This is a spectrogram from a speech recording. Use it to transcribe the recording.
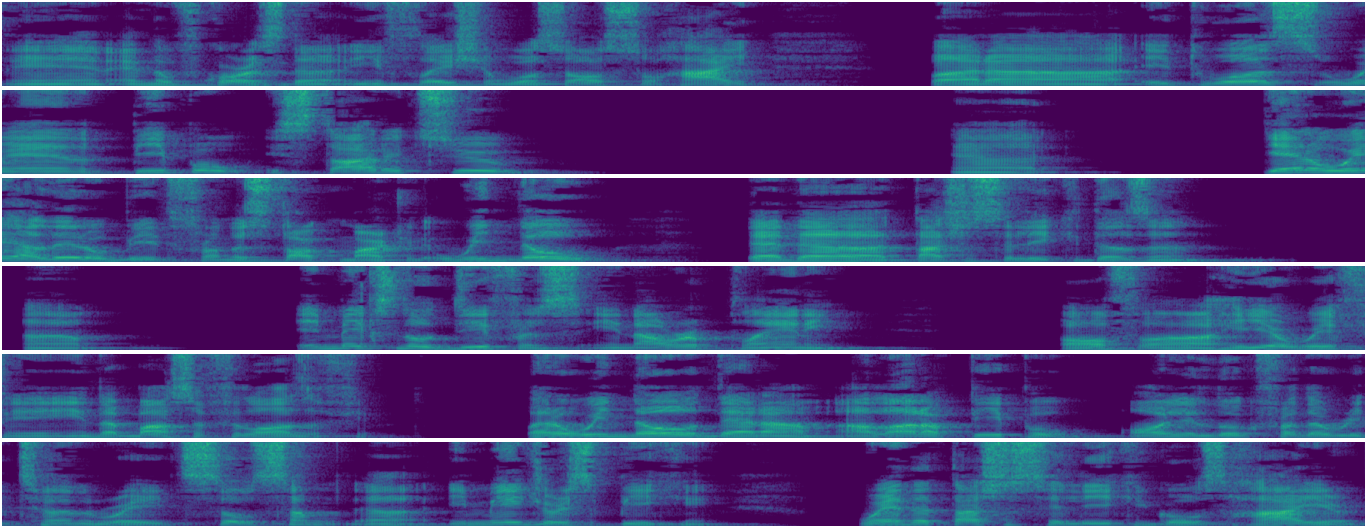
and and of course the inflation was also high, but uh, it was when people started to uh, get away a little bit from the stock market. We know that uh, taxa Selic doesn't. Um, it makes no difference in our planning of uh, here with in the Bastter philosophy. But we know that um, a lot of people only look for the return rate. So, some, uh, in major speaking, when the taxa Selic goes higher,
